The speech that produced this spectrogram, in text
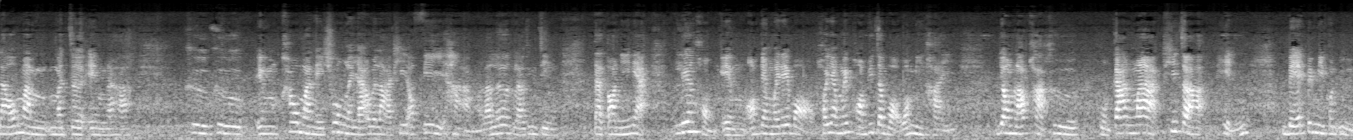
แล้วมามาเจอเอ็มนะคะ คือคือเอ็มเข้ามาในช่วงระยะเวลาที่ออฟฟี่ห่างแล้วเลิกแล้วจริง ๆ แต่ตอนนี้เนี่ยเรื่องของเอ็มออฟยังไม่ได้บอก เพราะยังไม่พร้อมที่จะบอกว่ามีใคร ยอมรับค่ะคือห่วงก้างมากที่จะเห็นเบสไปมีคนอื่น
